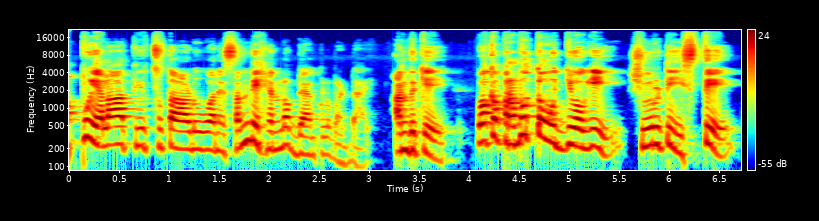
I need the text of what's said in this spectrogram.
అప్పు ఎలా తీర్చుతాడు అనే సందేహంలో బ్యాంకులు పడ్డాయి. అందుకే ఒక ప్రభుత్వ ఉద్యోగి షూరిటీ ఇస్తే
